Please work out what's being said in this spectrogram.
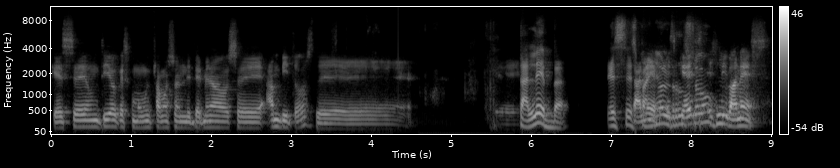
que es eh, un tío que es como muy famoso en determinados eh, ámbitos de, Taleb. ¿Es español, ruso? Es, libanés.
